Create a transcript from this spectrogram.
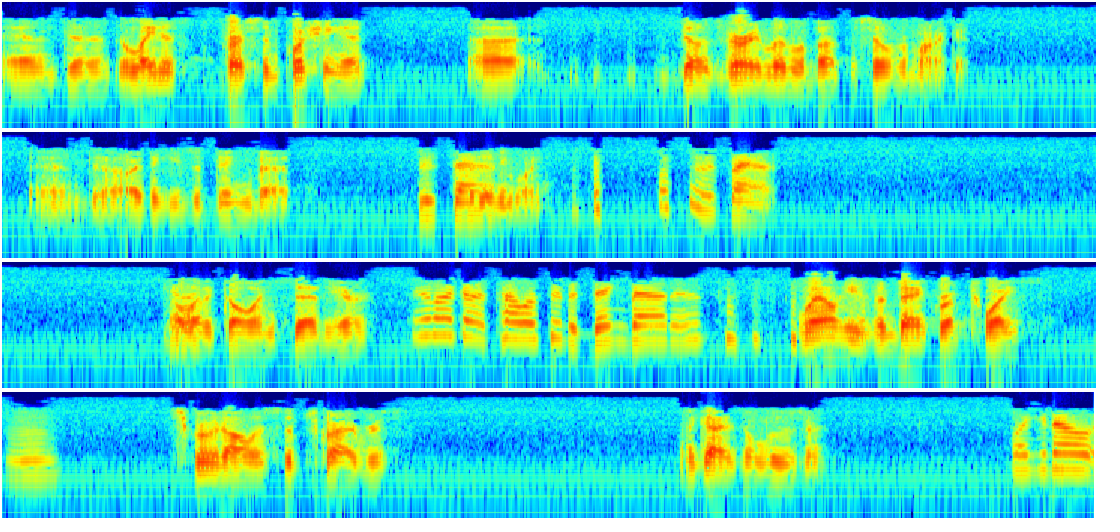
And uh, the latest person pushing it uh, knows very little about the silver market. And uh, I think he's a dingbat. Who's that? But anyway, Who's that? I'll let it go unsaid here. You're not going to tell us who the dingbat is? Well, he's been bankrupt twice, mm. screwed all his subscribers. The guy's a loser. Well, you know,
